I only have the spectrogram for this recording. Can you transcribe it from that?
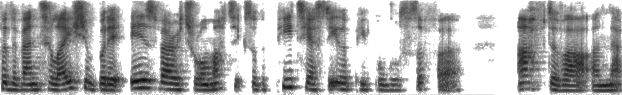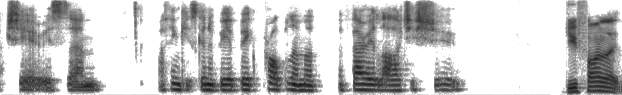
for the ventilation, but it is very traumatic. So the PTSD that people will suffer after that and next year is, um, I think it's going to be a big problem, a, a very large issue. Do you find like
